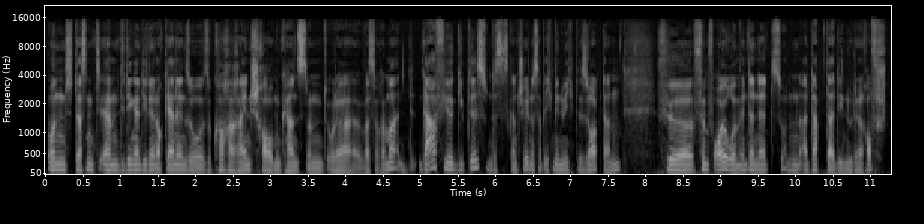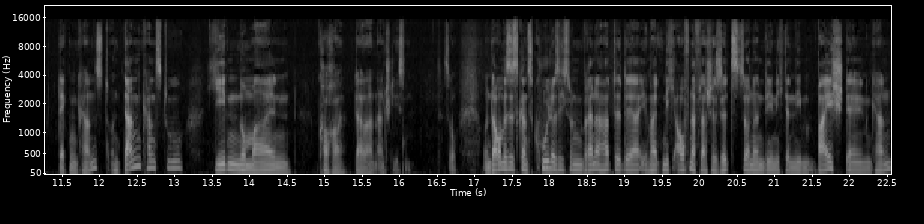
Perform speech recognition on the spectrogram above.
Und das sind ähm, die Dinger, die dann auch gerne in so, so Kocher reinschrauben kannst und oder was auch immer. Dafür gibt es, und das ist ganz schön, das habe ich mir nämlich besorgt dann, für 5 Euro im Internet so einen Adapter, den du darauf stecken kannst. Und dann kannst du jeden normalen Kocher daran anschließen. So. Und darum ist es ganz cool, dass ich so einen Brenner hatte, der eben halt nicht auf einer Flasche sitzt, sondern den ich dann nebenbei stellen kann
